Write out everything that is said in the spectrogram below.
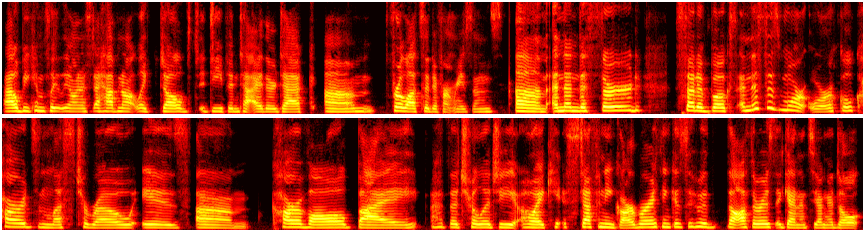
I'll be completely honest, I have not like delved deep into either deck um, for lots of different reasons. Um, and then the third set of books, and this is more oracle cards and less tarot, is um, Caraval by uh, the trilogy. Oh, I can't, Stephanie Garber, I think is who the author is. Again, it's young adult.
